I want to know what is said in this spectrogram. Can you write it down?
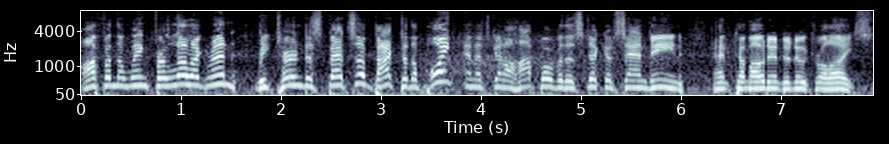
off on the wing for Liljegren. Return to Spezza, back to the point, and it's going to hop over the stick of Sandin and come out into neutral ice.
